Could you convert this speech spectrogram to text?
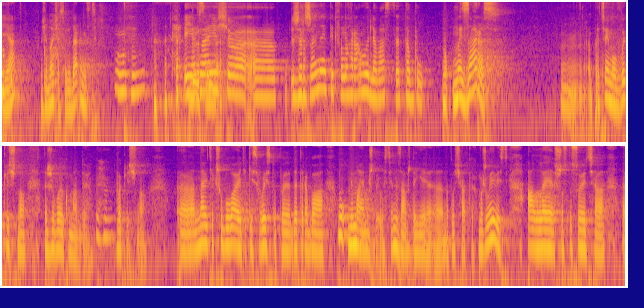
я жіноча солідарність. І я знаю, що е, жоржини під фонограму для вас це табу. Ну, ми зараз м, працюємо виключно з живою командою. Виключно. Е, Навіть якщо бувають якісь виступи, де треба, ну немає можливості, не завжди є на площадках можливість. Але що стосується е,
